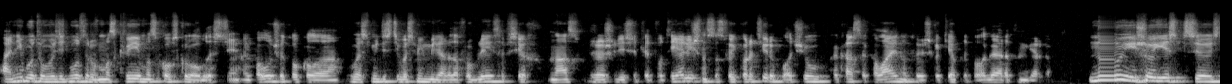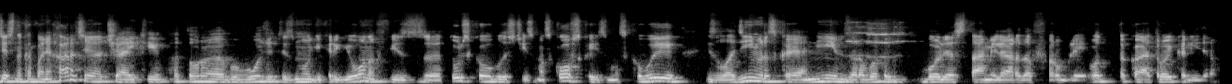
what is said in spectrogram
они будут вывозить мусор в Москве и Московской области и получат около 88 миллиардов рублей со всех нас в ближайшие 10 лет. Вот я лично со своей квартиры плачу как раз Эколайну, то есть, как я предполагаю, Ротенберга. Ну и еще есть, естественно, компания «Хартия» «Чайки», которая вывозит из многих регионов, из Тульской области, из Московской, из Москвы, из Владимирской. Они заработают более 100 миллиардов рублей. Вот такая тройка лидеров.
